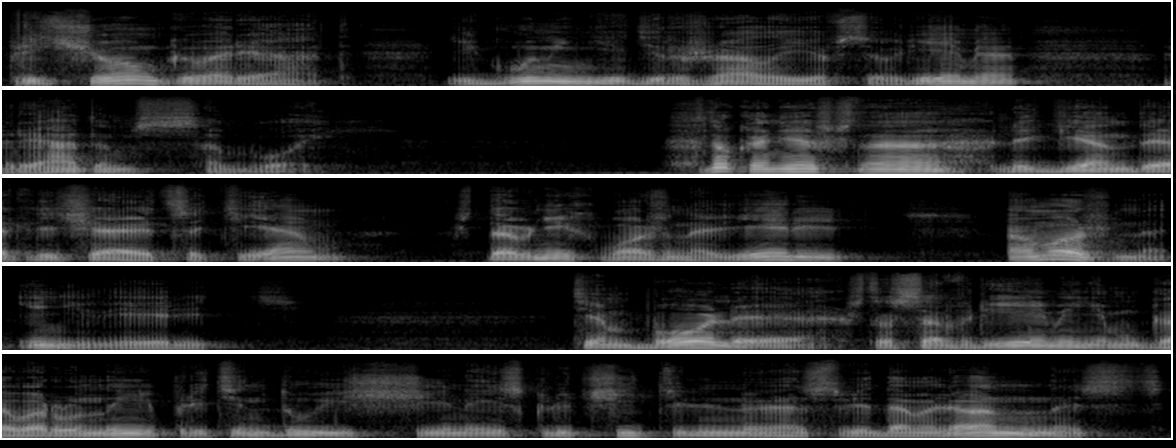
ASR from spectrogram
Причем, говорят, игуменья держала ее все время рядом с собой. Ну, конечно, легенды отличаются тем, что в них можно верить, а можно и не верить. Тем более, что со временем говоруны, претендующие на исключительную осведомленность,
